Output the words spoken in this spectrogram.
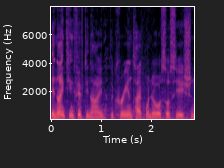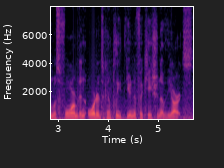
In 1959, the Korean Taekwondo Association was formed in order to complete the unification of the arts.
